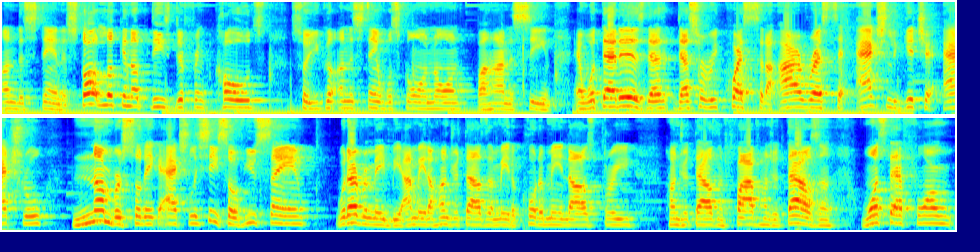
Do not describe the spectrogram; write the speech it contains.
understand it. Start looking up these different codes so you can understand what's going on behind the scene. And what that is, that, that's a request to the IRS to actually get your actual numbers so they can actually see. So if you're saying whatever it may be, I made a hundred thousand, I made a quarter million dollars, three hundred thousand, five hundred thousand. Once that form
